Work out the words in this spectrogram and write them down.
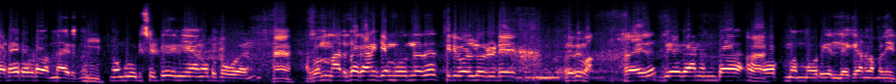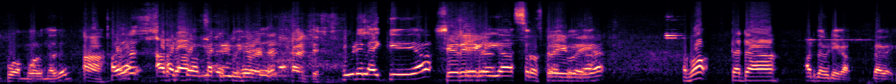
കടയുടെ അവിടെ വന്നായിരുന്നു. നൊങ്ക് കുടിച്ചിട്ട് ഇനി അങ്ങോട്ട് പോവാണ്. അപ്പം അടുത്ത കാണിക്കാൻ പോകുന്നത് തിരുവള്ളൂരുടെ പ്രതിമ. അതായത് വിവേകാനന്ദ റോക്ക് മെമ്മോറിയലിലേക്കാണ് നമ്മൾ ഇനി പോകാൻ പോകുന്നത്. ഇവിടെ അത് അടുത്ത മറ്റൊരു. വീഡിയോ ലൈക്ക് ചെയ്യുക ഷെയർ ചെയ്യുക സബ്സ്ക്രൈബ് ചെയ്യുക. അപ്പോ ടാറ്റാ. അടുത്ത വീഡിയോ കാണാം. ബൈ ബൈ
